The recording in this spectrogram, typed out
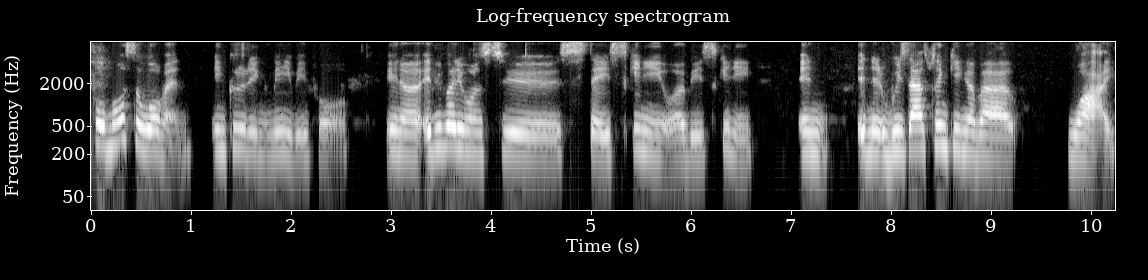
for most women, including me before, you know, everybody wants to stay skinny or be skinny, and and without thinking about why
